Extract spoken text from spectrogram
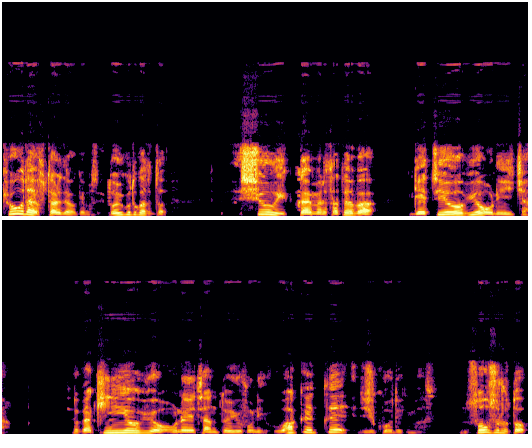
兄弟2人で分けます。どういうことかというと、週1回目の、例えば月曜日をお兄ちゃん、それから金曜日をお姉ちゃんというふうに分けて受講できます。そうすると、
